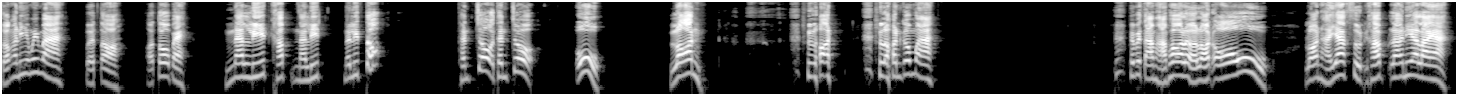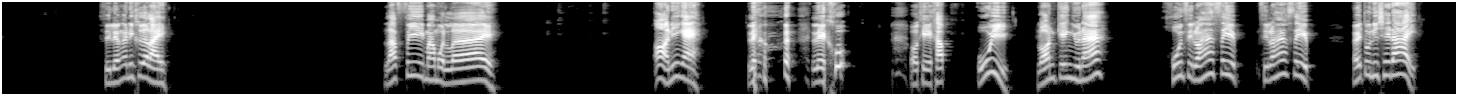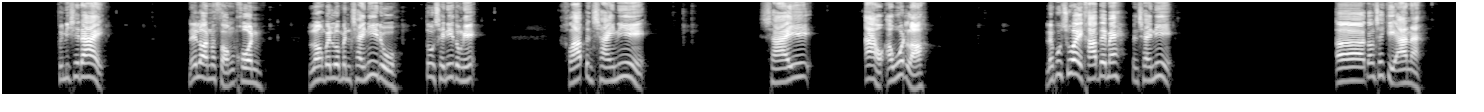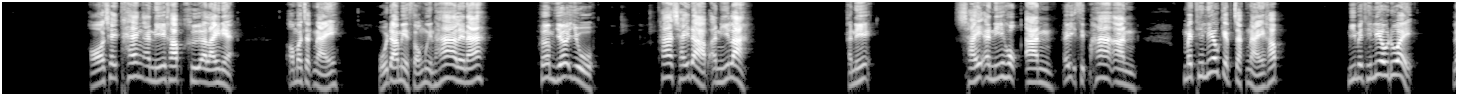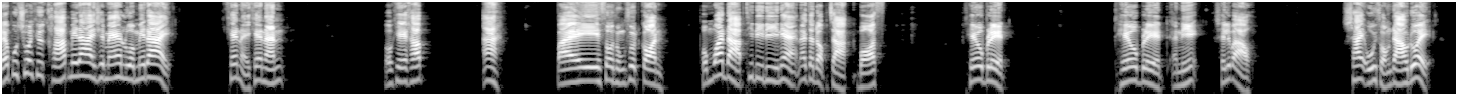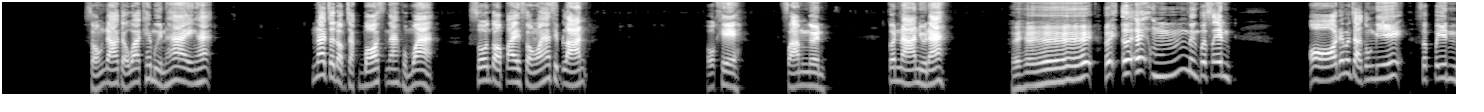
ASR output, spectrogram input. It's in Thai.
สองอันนี้ยังไม่มา เปิดต่อออโต้ไปนาลีดครับนาลีดนาลีโตะทันโจทันโจโอ้รอนรอนรอนก็มา ไม่ไปตามหาพ่อเลยเหรอรอนโอ้ รอนหายากสุดครับ แล้วนนี่อะไรอะ สีเหลืองอันนี้คืออะไร ลัฟฟี่มาหมดเลยอ๋อนี่ไง เลเลคุ โอเคครับ อุ้ย ร้อนเก่งอยู่นะ คูณ 450 450 เฮ้ย ตัวนี้ใช้ได้ ตัวนี้ใช้ได้ ได้รอนมาสองคน ลองไปรวมเป็นชายนี่ดู ตู้ชายนี่ตรงนี้ ครับเป็นชายนี่ ใช้ อ้าว อาวุธเหรอ แล้วผู้ช่วยครับได้ไหม เป็นชายนี่ เอ่อ ต้องใช้กี่อันน่ะ อ๋อ ใช้แท่งอันนี้ครับ คืออะไรเนี่ย เอามาจากไหนโอ้ดาเมจสองหมื่นห้าเลยนะ เพิ่มเยอะอยู่ ถ้าใช้ดาบอันนี้ล่ะ อันนี้ ใช้อันนี้หกอัน เอ้ยสิบห้าอันเมทิเลียลเก็บจากไหนครับ มีเมทิเลียลด้วย แล้วผู้ช่วยคือคราฟไม่ได้ใช่ไหมรวมไม่ได้ แค่ไหนแค่นั้น โอเคครับ อะ ไปโซนสูงสุดก่อน ผมว่าดาบที่ดีๆ เนี่ย น่าจะดรอปจากบอสเทลเบลดเทลเบลดอันนี้ใช่หรือเปล่า ใช่อุ้ยสองดาวด้วยสองดาวแต่ว่าแค่หมื่นห้าเองฮะ น่าจะดรอปจากบอสนะ ผมว่า โซนต่อไปสองร้อยห้าสิบล้าน โอเค ฟาร์มเงิน ก็นานอยู่นะ เฮ้ยเฮ้ยเฮ้ยเฮ้ยอ้ยเอ้ยอืมหนึ่งเปอร์เซ็นอ๋อ ได้มาจากตรงนี้ สปิน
